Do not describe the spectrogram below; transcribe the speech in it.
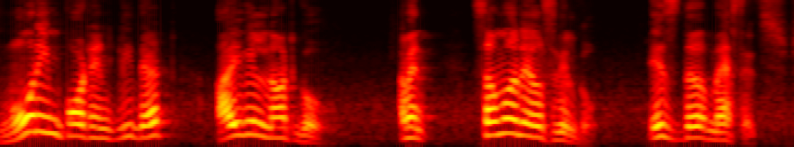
more importantly that I will not go, I mean someone else will go is the message.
